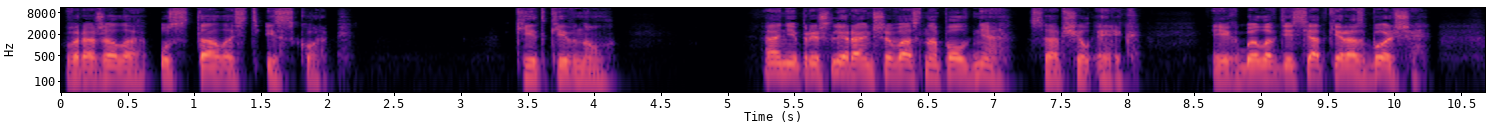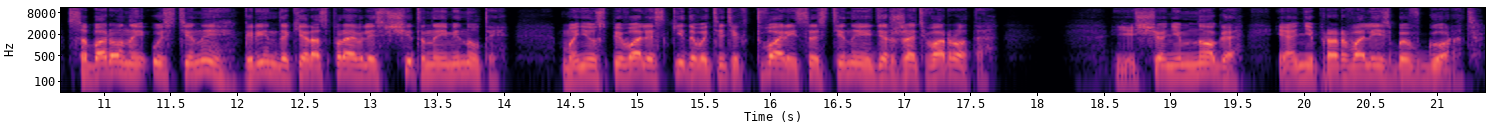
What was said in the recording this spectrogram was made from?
выражало усталость и скорбь. Кит кивнул. «Они пришли раньше вас на полдня», — сообщил Эрик. «Их было в десятки раз больше. С обороной у стены гриндоки расправились в считанные минуты. Мы не успевали скидывать этих тварей со стены и держать ворота. Еще немного, и они прорвались бы в город».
